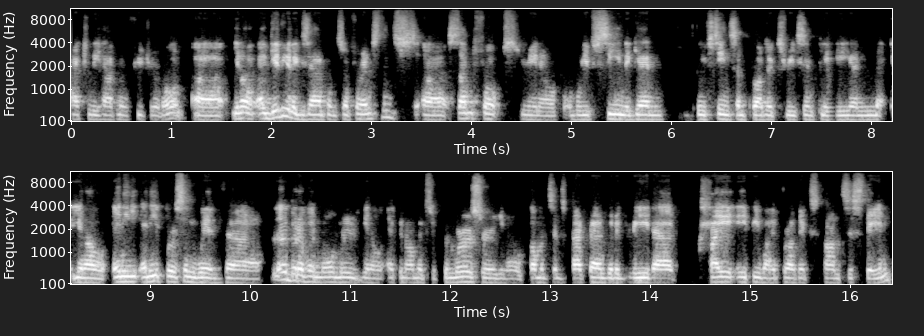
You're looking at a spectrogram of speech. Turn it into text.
actually have no future at all. Uh, you know, I'll give you an example. So, for instance, uh, some folks, you know, we've seen again, we've seen some projects recently and you know any any person with uh, a little bit of a normal you know economics or commerce or you know common sense background would agree that high apy projects can't sustain.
